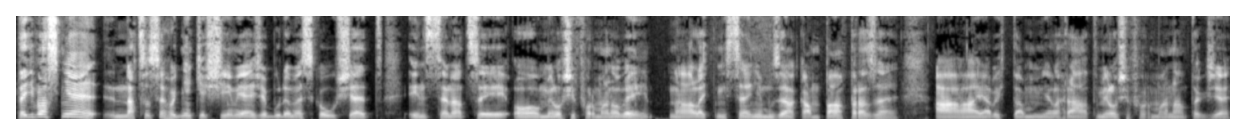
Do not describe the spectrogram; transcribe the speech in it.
Teď vlastně na co se hodně těším je, že budeme zkoušet inscenaci o Miloši Formanovi na letní scéně Muzea Kampa v Praze a já bych tam měl hrát Miloše Formana, takže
